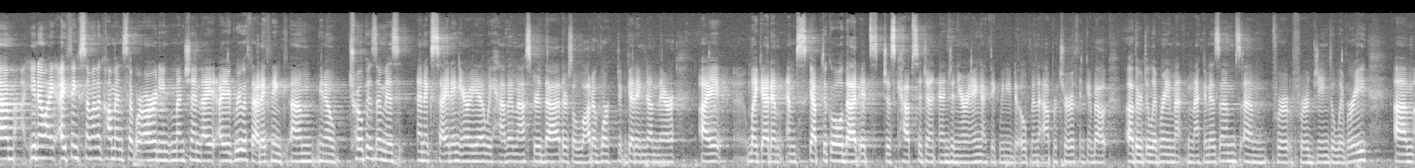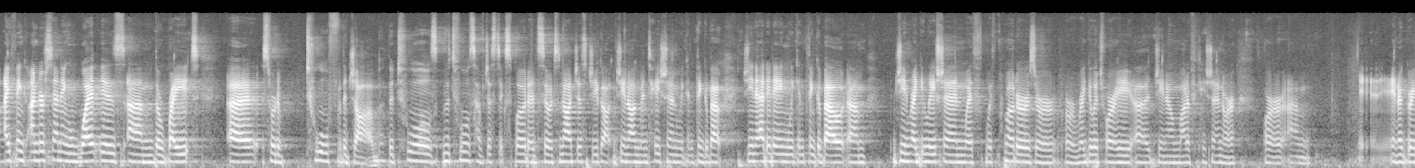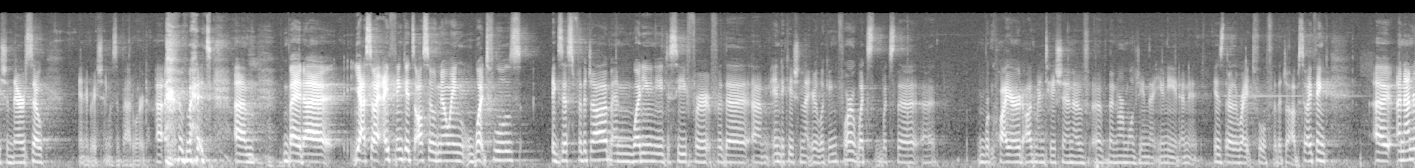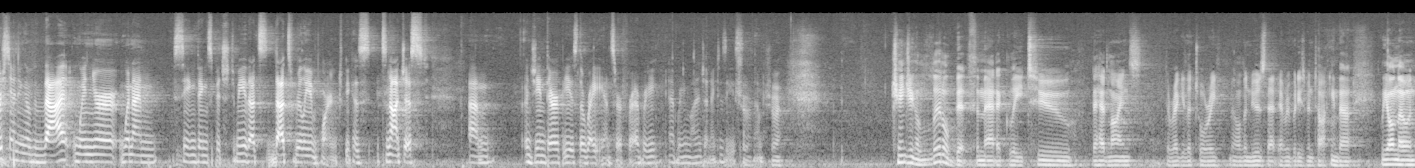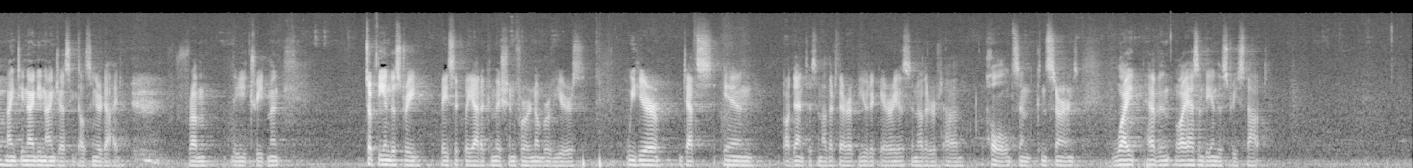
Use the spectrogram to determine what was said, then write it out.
Um, you know, I, I, think some of the comments that were already mentioned, I, I agree with that. I think, um, you know, tropism is an exciting area. We haven't mastered that. There's a lot of work getting done there. I, like Ed, am, am skeptical that it's just capsid engineering. I think we need to open the aperture, think about other delivery me mechanisms um, for, for gene delivery. Um, I think understanding what is um, the right uh, sort of tool for the job. The tools, the tools have just exploded. So it's not just gene augmentation. We can think about gene editing. We can think about um, gene regulation with, with promoters or, or regulatory uh, genome modification or, or um, integration there. So integration was a bad word. Uh, but um, but uh, yeah, so I, I think it's also knowing what tools exist for the job and what do you need to see for, for the um, indication that you're looking for? What's, what's the uh, required augmentation of, of the normal gene that you need? And it, is there the right tool for the job? So I think uh, an understanding of that when, you're, when I'm seeing things pitched to me, that's, that's really important because it's not just um, a gene therapy is the right answer for every, every monogenic disease. Sure, so. sure. Changing a little bit thematically to the headlines, the regulatory, all the news that everybody's been talking about. We all know in 1999 Jesse Gelsinger died from the treatment. Took the industry basically out of commission for a number of years. We hear deaths in dentists and other therapeutic areas and other uh, holds and concerns. Why, haven't, why hasn't the industry stopped?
